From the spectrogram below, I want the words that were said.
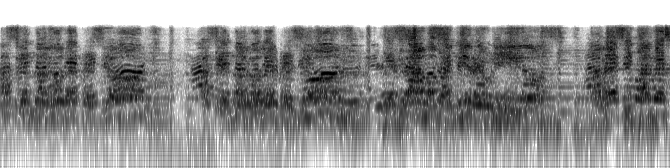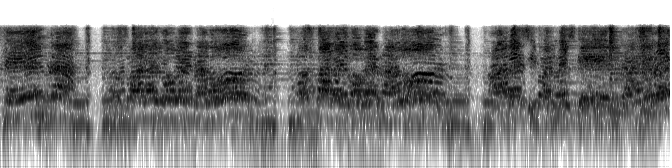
haciendo algo de presión, haciendo algo de presión. Estamos aquí reunidos, a ver si tal vez que entra nos paga el gobernador nos paga el gobernador. A ver si para el mes que entra,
